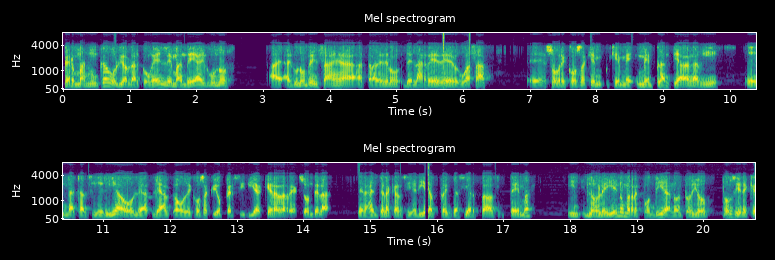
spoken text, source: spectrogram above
pero más nunca volvió a hablar con él. Le mandé algunos, algunos mensajes a, través de, de las redes de WhatsApp sobre cosas que, me, planteaban a mí en la Cancillería o, o de cosas que yo percibía que era la reacción de la, de la gente de la Cancillería frente a ciertos temas y los leí y no me respondía, ¿no? Entonces yo consideré que,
